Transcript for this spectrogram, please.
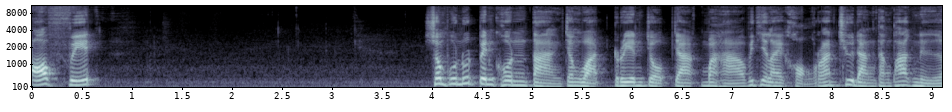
ออฟฟิศชมพูนุชเป็นคนต่างจังหวัดเรียนจบจากมหาวิทยาลัยของรัฐชื่อดังทางภาคเหนือ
